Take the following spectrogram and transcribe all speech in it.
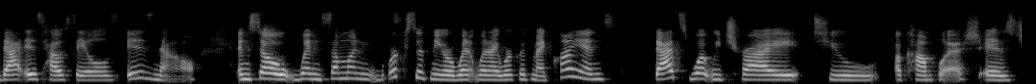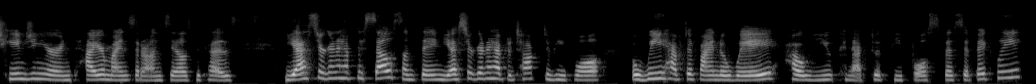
That is how sales is now. And so when someone works with me or when, when I work with my clients, that's what we try to accomplish is changing your entire mindset on sales because yes you're going to have to sell something. Yes you're going to have to talk to people but we have to find a way how you connect with people specifically.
